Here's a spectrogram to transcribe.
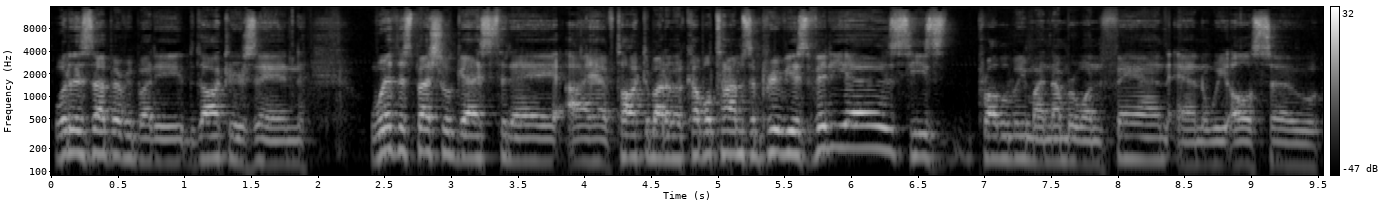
What is up, everybody? The doctor's in with a special guest today. I have talked about him a couple times in previous videos. He's probably my number one fan, and we also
